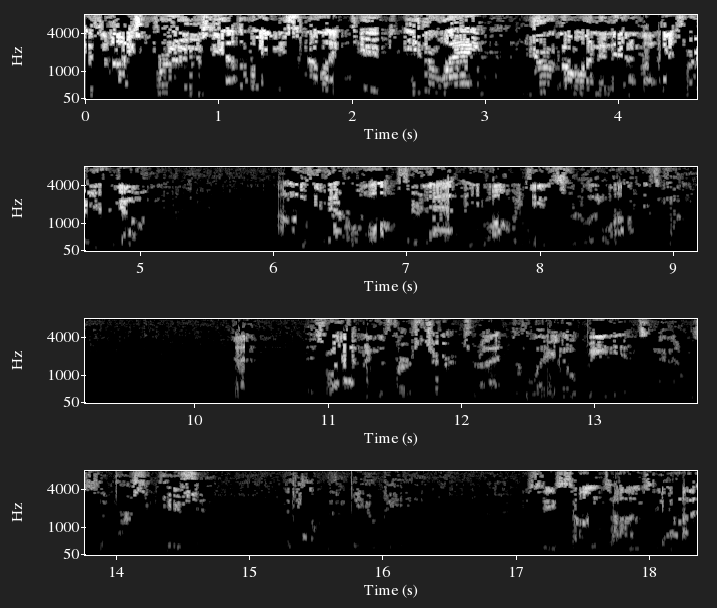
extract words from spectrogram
is a nice cruise, the other way you smell like puke. Either way, you're going to Nineveh. That's where you're going. I don't know if you've ever walked walk with Jesus for a little while. It's coming. That is what happened in the first church, right? Delayed obedience, and it was the persecution that helped them be obedient. You see, sometimes God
